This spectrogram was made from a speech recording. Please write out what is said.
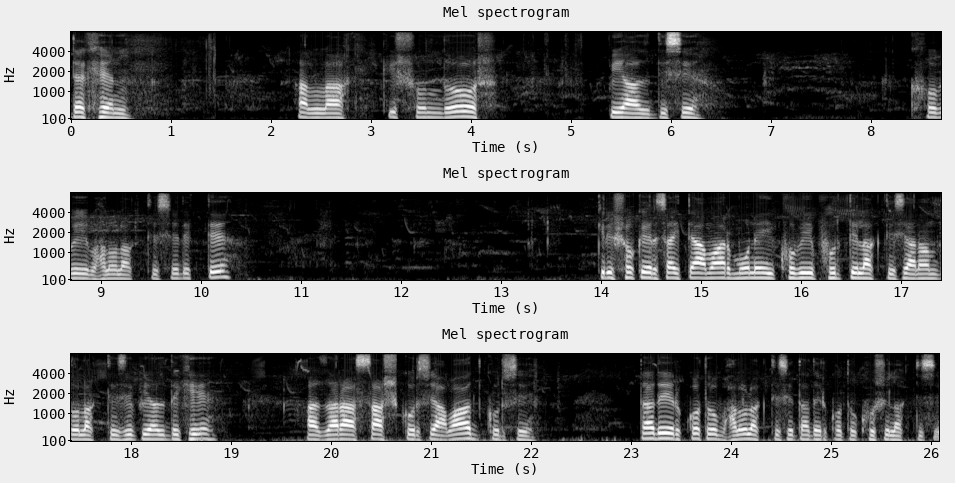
দেখেন আল্লাহ কি সুন্দর পেঁয়াজ দিছে। খুবই ভালো লাগতেছে দেখতে। কৃষকের চাইতে আমার মনেই খুবই ফুর্তি লাগতেছে, আনন্দ লাগতেছে পেঁয়াজ দেখে। আর যারা চাষ করছে, আবাদ করছে, তাদের কত ভালো লাগতেছে, তাদের কত খুশি লাগতেছে।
